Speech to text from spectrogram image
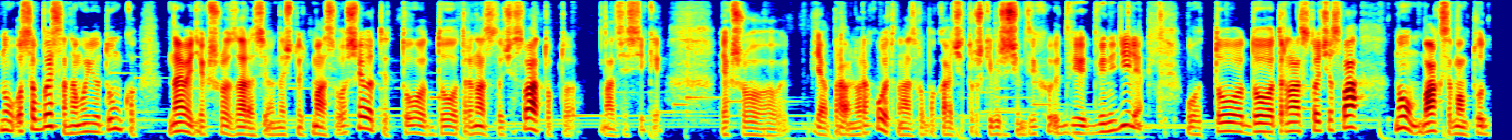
ну, особисто, на мою думку, навіть якщо зараз його почнуть масово шивати, то до 13 числа, тобто у нас є стільки. Якщо я правильно рахую, то вона, грубо кажучи, трошки більше, ніж 2, 2, 2 неділі, от, то до 13 числа, ну, максимум тут,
